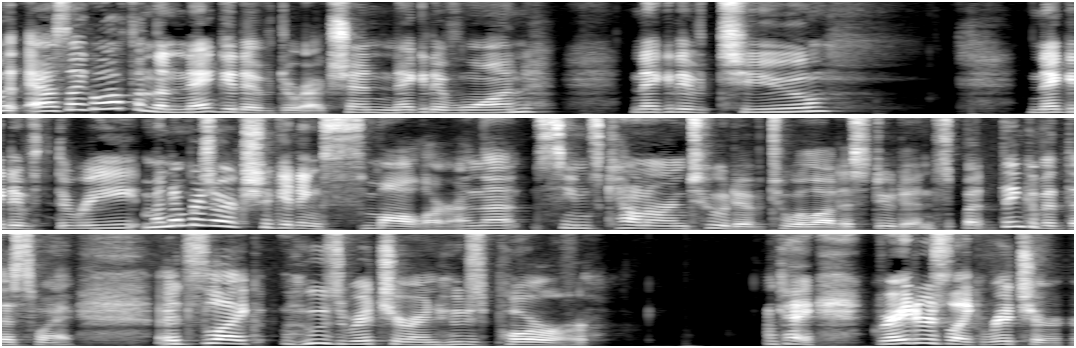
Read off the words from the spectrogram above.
But as I go off in the negative direction, negative one, negative two, negative 3, my numbers are actually getting smaller, and that seems counterintuitive to a lot of students. But think of it this way it's like who's richer and who's poorer. Okay, grader's like richer.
